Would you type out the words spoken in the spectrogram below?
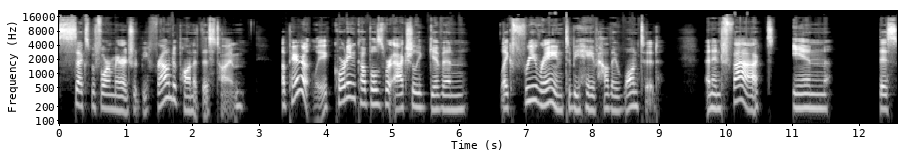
sex before marriage would be frowned upon at this time, apparently courting couples were actually given like free reign to behave how they wanted. And in fact, in this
